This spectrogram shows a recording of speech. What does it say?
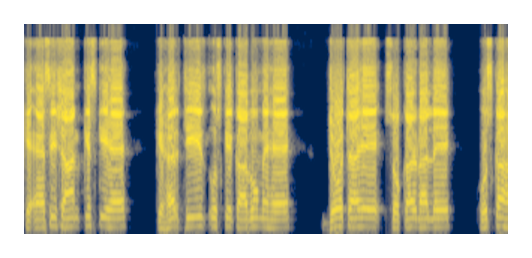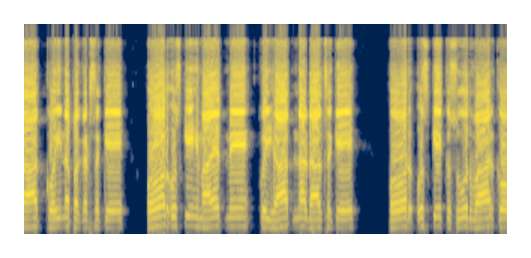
کہ ایسی شان کس کی ہے کہ ہر چیز اس کے قابو میں ہے جو چاہے سو کر ڈالے، اس کا ہاتھ کوئی نہ پکڑ سکے اور اس کی حمایت میں کوئی ہاتھ نہ ڈال سکے اور اس کے قصور وار کو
